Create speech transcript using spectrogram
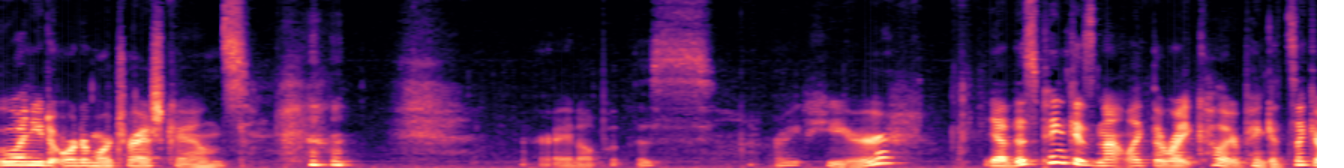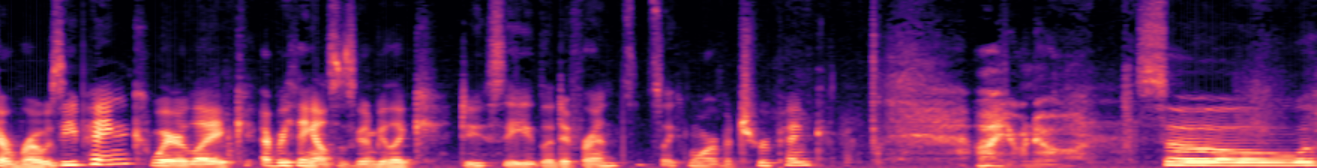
Oh, I need to order more trash cans. all right, I'll put this right here. Yeah, this pink is not like the right color pink. It's like a rosy pink where like everything else is gonna be like, do you see the difference? It's like more of a true pink. Oh, I don't know. So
